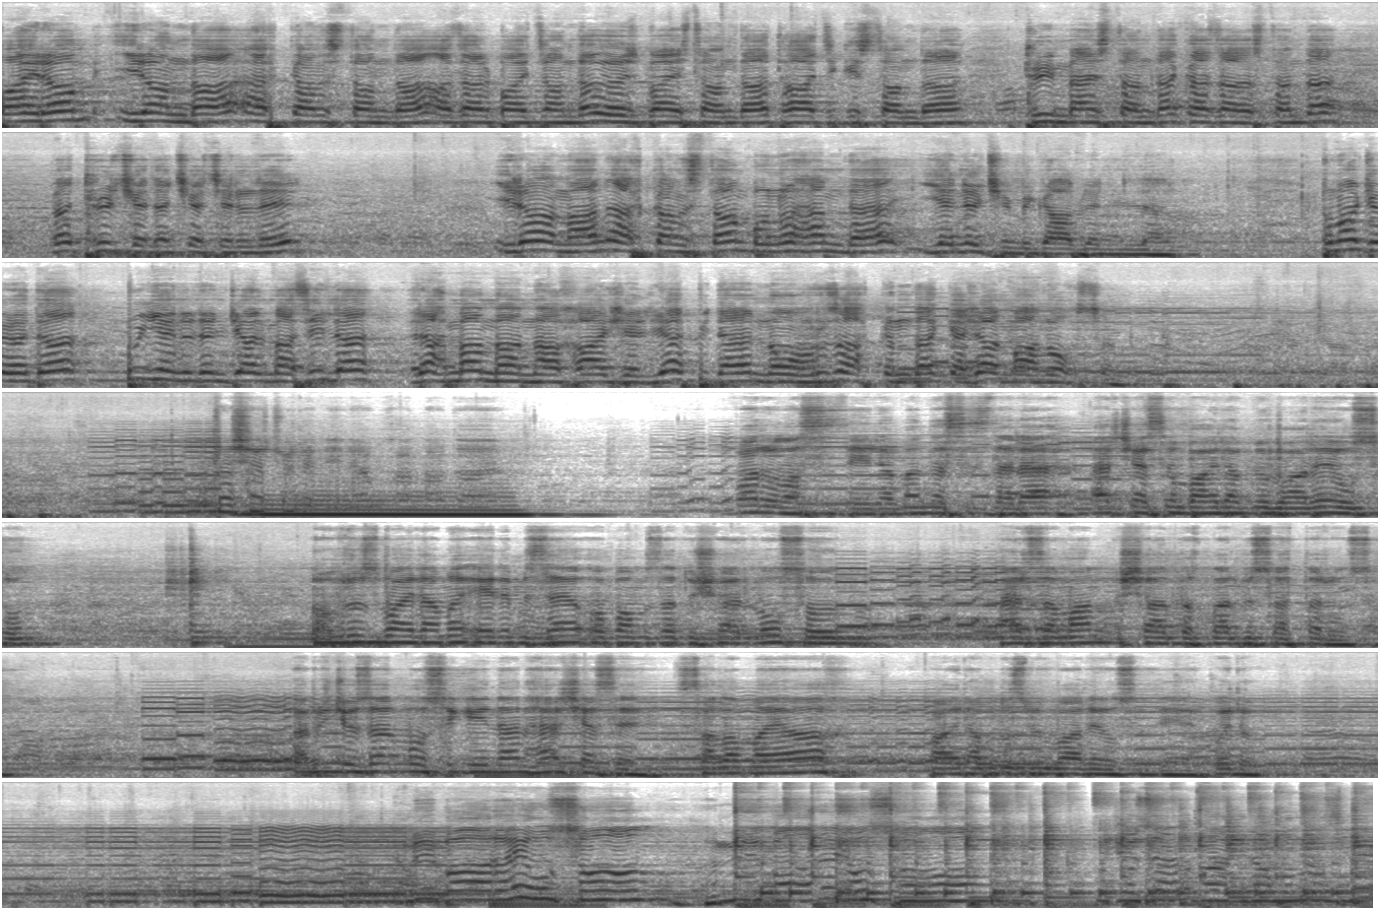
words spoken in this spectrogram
Bayram İranda, Əfqanistanda, Azərbaycanda, Özbəkistanda, Tacikistanda, Türkmenistanda, Qazaxıstanda və Türkiyədə keçirilir. İranla Əfqanistan bunu həm də yeni il kimi qəbul edirlər. Buna görə də bu yeni ilin gəlməsi ilə Rəhman müəllimdən xahiş bir dənə Novruz haqqında qəşəng mahnı oxusun. Təşəkkür edirəm. Var olasınız deyirəm. Mən də sizlərə hər kəsin bayramı mübarək olsun. Novruz bayramı elimizə, obamıza düşərli olsun. Hər zaman şadlıqlar, müsətlər olsun. Və bir gözəl musiqi ilə hər kəsi salamlayaq. Bayramınız mübarək olsun deyə. Buyurun. Mübarək olsun, mübarək olsun. Gözəl bayramınız mübarək olsun.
